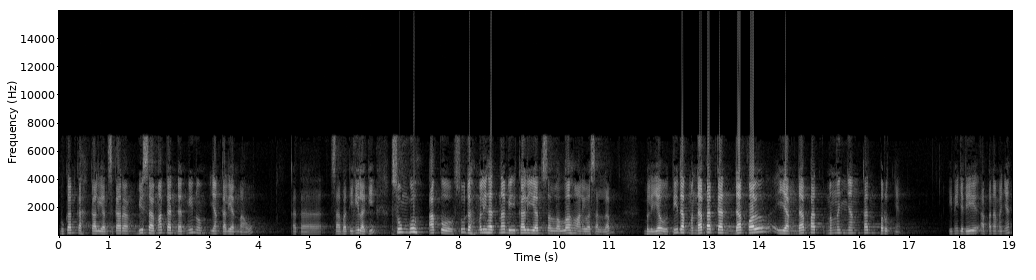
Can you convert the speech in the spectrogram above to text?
Bukankah kalian sekarang bisa makan dan minum yang kalian mau? Kata sahabat ini lagi, sungguh aku sudah melihat Nabi kalian sallallahu alaihi wasallam. Beliau tidak mendapatkan dakol yang dapat mengenyangkan perutnya. Ini jadi apa namanya?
